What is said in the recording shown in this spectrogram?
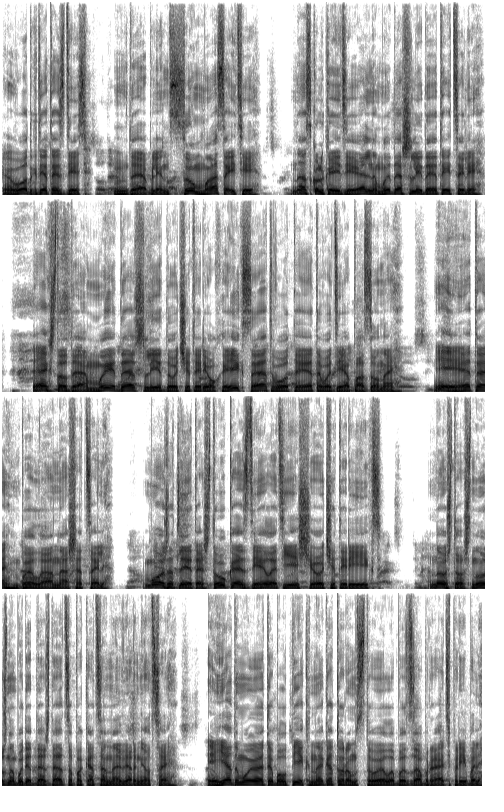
Вот где-то здесь. Да, блин, с ума сойти. Насколько идеально мы дошли до этой цели. Так что да, мы дошли до 4х от вот этого диапазона. И это была наша цель. Может ли эта штука сделать еще 4х? Ну что ж, нужно будет дождаться, пока цена вернется. Я думаю, это был пик, на котором стоило бы забрать прибыль.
